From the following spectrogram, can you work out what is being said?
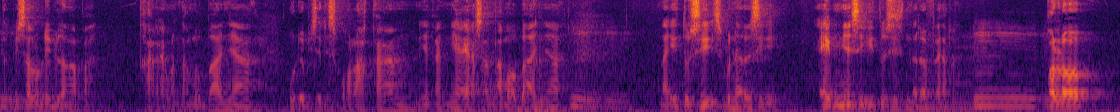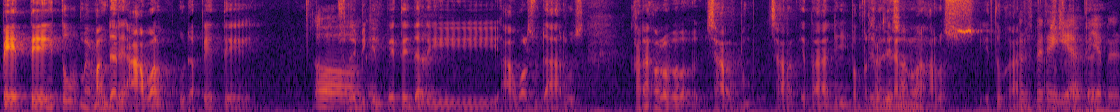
Tapi selalu dia bilang apa? Karyawan tambah banyak udah bisa disekolahkan ya kan? Yayasan tambah banyak. Hmm, hmm. nah itu sih sebenarnya sih aimnya sih itu sih sebenarnya fair Hmm. kalau PT itu memang dari awal udah PT Oh, sudah oke. bikin PT dari awal sudah harus. Karena kalau syarat syarat kita di pemerintah kan memang harus itu kan. Harus PT harus iya PT. iya benar.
